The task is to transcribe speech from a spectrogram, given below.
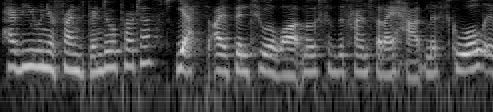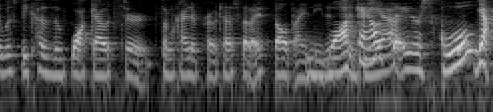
Have you and your friends been to a protest? Yes, I've been to a lot. Most of the times that I had missed school, it was because of walkouts or some kind of protest that I felt I needed to be Walkouts at. at your school? Yeah,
